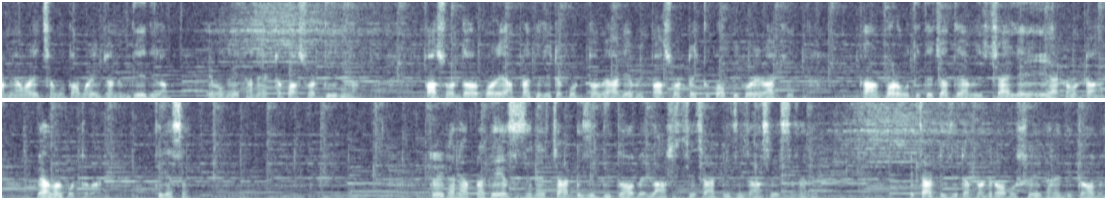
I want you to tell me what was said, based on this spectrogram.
আমি আমার ইচ্ছা মতো আমার ইউজার নেম দিয়ে দিলাম এবং এখানে একটা পাসওয়ার্ড দিয়ে দিলাম। পাসওয়ার্ড দেওয়ার পরে আপনাকে যেটা করতে হবে, আগে আমি পাসওয়ার্ডটা একটু কপি করে রাখি। কারণ পরবর্তীতে যাতে আমি চাইলে এই অ্যাকাউন্টটা ব্যবহার করতে পারি। ঠিক আছে? তো এখানে আপনাকে এসএসএন এর চার ডিজিট দিতে হবে। লাস্ট যে চার ডিজিট আছে এসএসএন এর, এই চার ডিজিট আপনাদের অবশ্যই এখানে দিতে হবে।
